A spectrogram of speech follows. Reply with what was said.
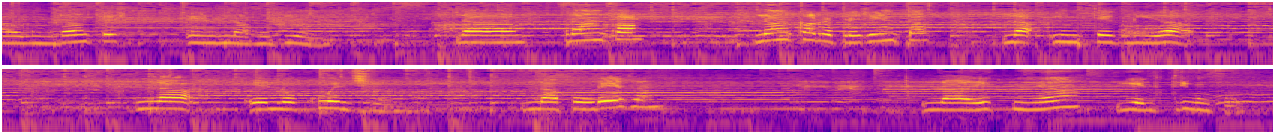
abundantes en la región. La franja blanca representa la integridad, la elocuencia, la pobreza, la dignidad y el triunfo.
